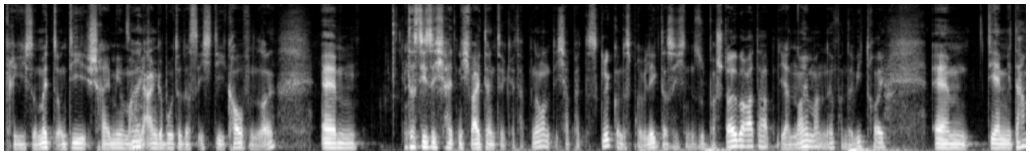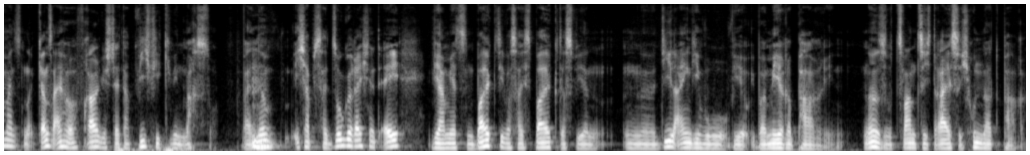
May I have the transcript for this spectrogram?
kriege ich so mit und die schreiben mir und machen mir Angebote, dass ich die kaufen soll. Ähm, dass die sich halt nicht weiterentwickelt hat. Ne? Und ich habe halt das Glück und das Privileg, dass ich einen super Steuerberater habe, Jan Neumann ne, von der Vitreu, ähm, der mir damals eine ganz einfache Frage gestellt hat, wie viel Gewinn machst du? Weil ne, mhm. ne, ich habe es halt so gerechnet, ey, wir haben jetzt einen Bulk, die was heißt Bulk, dass wir einen Deal eingehen, wo wir über mehrere Paare reden. Ne, so 20, 30, 100 Paare.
